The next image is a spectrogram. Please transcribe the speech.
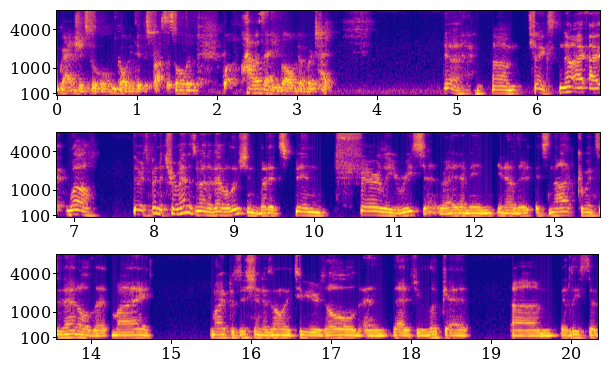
graduate school going through this process? Well, how has that evolved over time? Yeah, um, thanks. No, I, I, well, there's been a tremendous amount of evolution, but it's been fairly recent, right? I mean, you know, there, it's not coincidental that my my position is only two years old, and that if you look at um, at least at,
